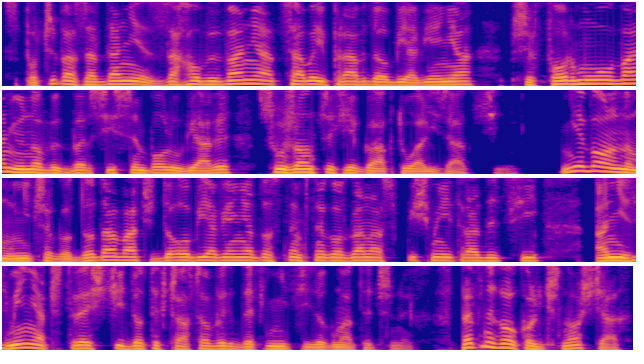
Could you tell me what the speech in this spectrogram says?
spoczywa zadanie zachowywania całej prawdy objawienia przy formułowaniu nowych wersji symbolu wiary służących jego aktualizacji. Nie wolno mu niczego dodawać do objawienia dostępnego dla nas w piśmie i tradycji, ani zmieniać treści dotychczasowych definicji dogmatycznych. W pewnych okolicznościach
